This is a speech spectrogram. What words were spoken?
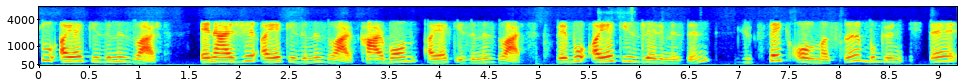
su ayak izimiz var. Enerji ayak izimiz var. Karbon ayak izimiz var. Ve bu ayak izlerimizin yüksek olması bugün işte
